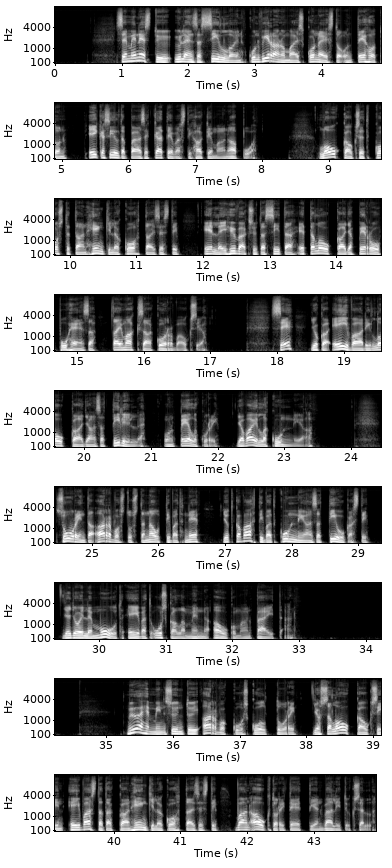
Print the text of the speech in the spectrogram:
se menestyy yleensä silloin, kun viranomaiskoneisto on tehoton eikä siltä pääse kätevästi hakemaan apua. Loukkaukset kostetaan henkilökohtaisesti, ellei hyväksytä sitä, että loukkaaja peruu puheensa tai maksaa korvauksia. Se, joka ei vaadi loukkaajansa tilille, on pelkuri ja vailla kunniaa. Suurinta arvostusta nauttivat ne, jotka vahtivat kunniaansa tiukasti ja joille muut eivät uskalla mennä aukomaan päitään. Myöhemmin syntyi arvokkuuskulttuuri, jossa loukkauksiin ei vastatakaan henkilökohtaisesti, vaan auktoriteettien välityksellä.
